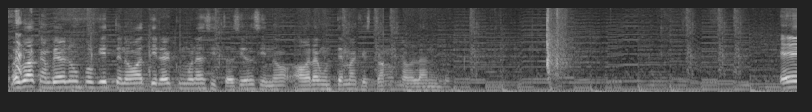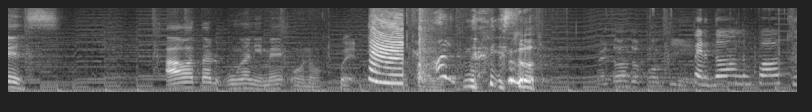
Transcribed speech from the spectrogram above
Hoy voy a cambiarlo un poquito y no voy a tirar como una situación, sino ahora un tema que estamos hablando. ¿Es Avatar un anime o no? Bueno. Perdón, Don Poki. Perdón, un poqui.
